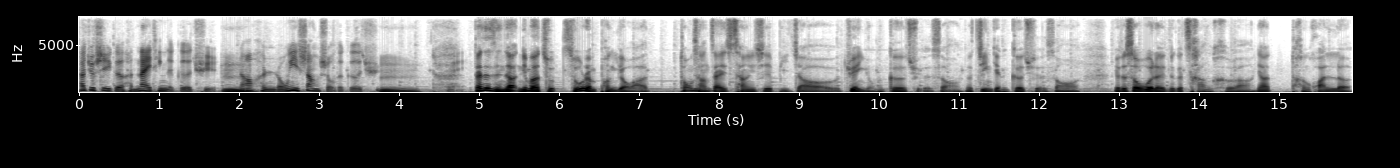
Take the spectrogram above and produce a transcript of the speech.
它就是一个很耐听的歌曲，嗯，然后很容易上手的歌曲，嗯，对。但是你知道，你有没有族族人朋友啊？通常在唱一些比较隽永的歌曲的时候，那、嗯、经典的歌曲的时候，有的时候为了那个场合啊，要很欢乐，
